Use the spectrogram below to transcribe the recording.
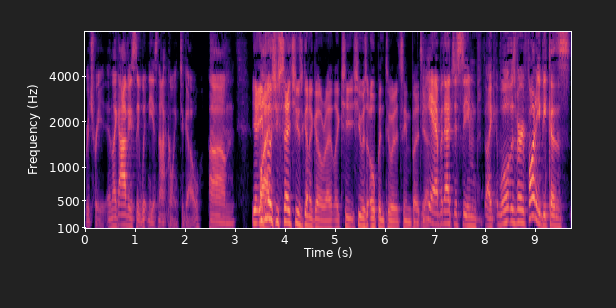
retreat. And like obviously Whitney is not going to go. Um Yeah, even But- though she said she was going to go, right? Like she she was open to it. It seemed, but yeah, yeah. but that just seemed like well, it was very funny because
